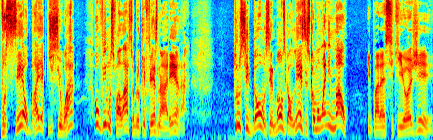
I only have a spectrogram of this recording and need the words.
Você é o Bayek de Siwa? Ouvimos falar sobre o que fez na arena. Trucidou os irmãos gauleses como um animal. E parece que hoje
